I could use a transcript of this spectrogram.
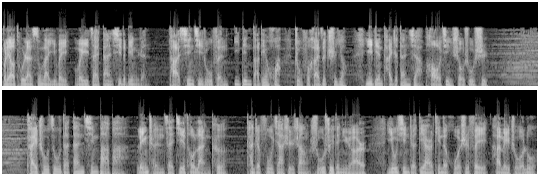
不料，突然送来一位危在旦夕的病人，他心急如焚，一边打电话嘱咐孩子吃药，一边抬着担架跑进手术室。开出租的单亲爸爸凌晨在街头揽客，看着副驾驶上熟睡的女儿，忧心着第二天的伙食费还没着落。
